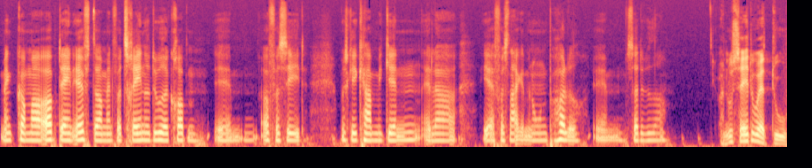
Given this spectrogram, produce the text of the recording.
man kommer op dagen efter, og man får trænet det ud af kroppen, øh, og får set måske kampen igen, eller ja, få snakket med nogen på holdet, øh, så er det videre. Og nu sagde du, at du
